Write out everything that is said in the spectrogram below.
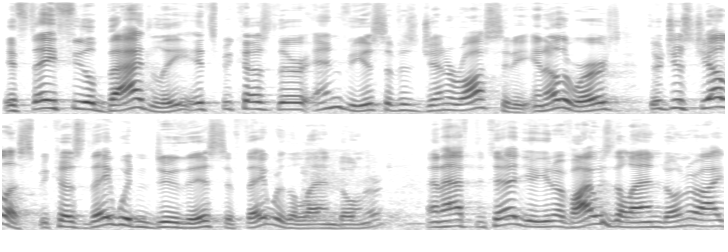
if they feel badly, it's because they're envious of his generosity. In other words, they're just jealous because they wouldn't do this if they were the landowner. And I have to tell you, you know, if I was the landowner, I,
